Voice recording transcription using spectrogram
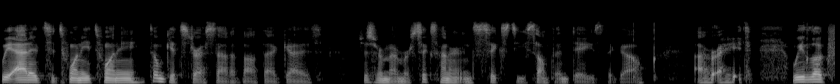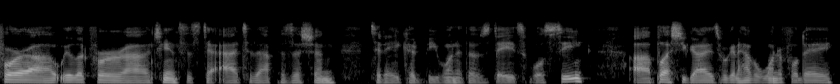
we added to 2020. Don't get stressed out about that, guys. Just remember, 660 something days to go. All right, we look for uh, we look for uh, chances to add to that position. Today could be one of those days. We'll see. Uh, bless you guys. We're gonna have a wonderful day.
